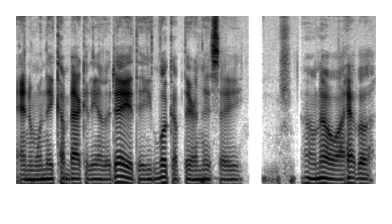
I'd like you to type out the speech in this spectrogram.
and when they come back at the end of the day they look up there and they say oh no i have a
